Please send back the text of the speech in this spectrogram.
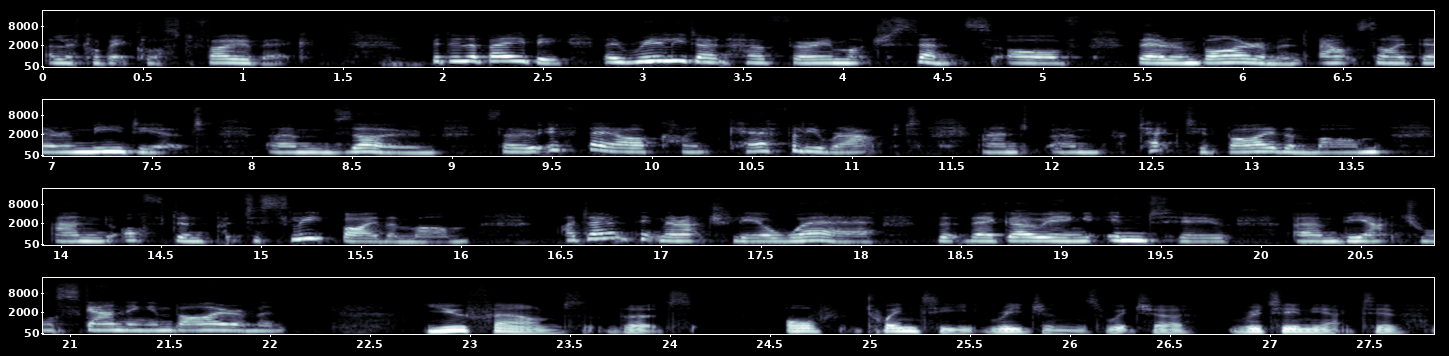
a little bit claustrophobic. But in a baby, they really don't have very much sense of their environment outside their immediate um, zone. So, if they are kind carefully wrapped and um, protected by the mum, and often put to sleep by the mum, I don't think they're actually aware that they're going into um, the actual scanning environment. You found that of 20 regions which are routinely active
